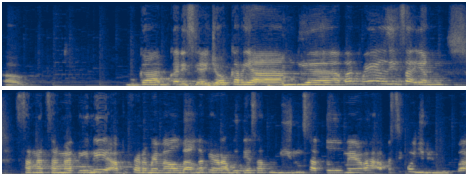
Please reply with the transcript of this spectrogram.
Uh, bukan, bukan istrinya Joker yang dia apa namanya yang yang sangat-sangat ini apa fenomenal banget yang rambutnya satu biru satu merah apa sih kok jadi lupa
